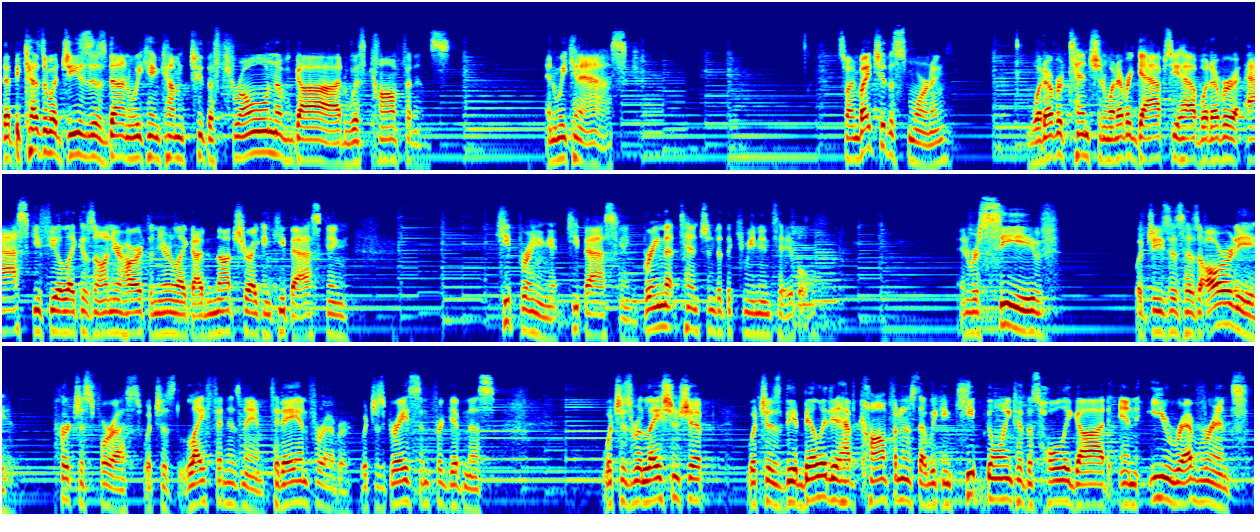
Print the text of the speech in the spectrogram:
that because of what Jesus has done, we can come to the throne of God with confidence and we can ask. So I invite you this morning, whatever tension, whatever gaps you have, whatever ask you feel like is on your heart, and you're like, I'm not sure I can keep asking, keep bringing it, keep asking. Bring that tension to the communion table and receive what Jesus has already purchased for us, which is life in His name, today and forever, which is grace and forgiveness, which is relationship, which is the ability to have confidence that we can keep going to this holy God in irreverent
